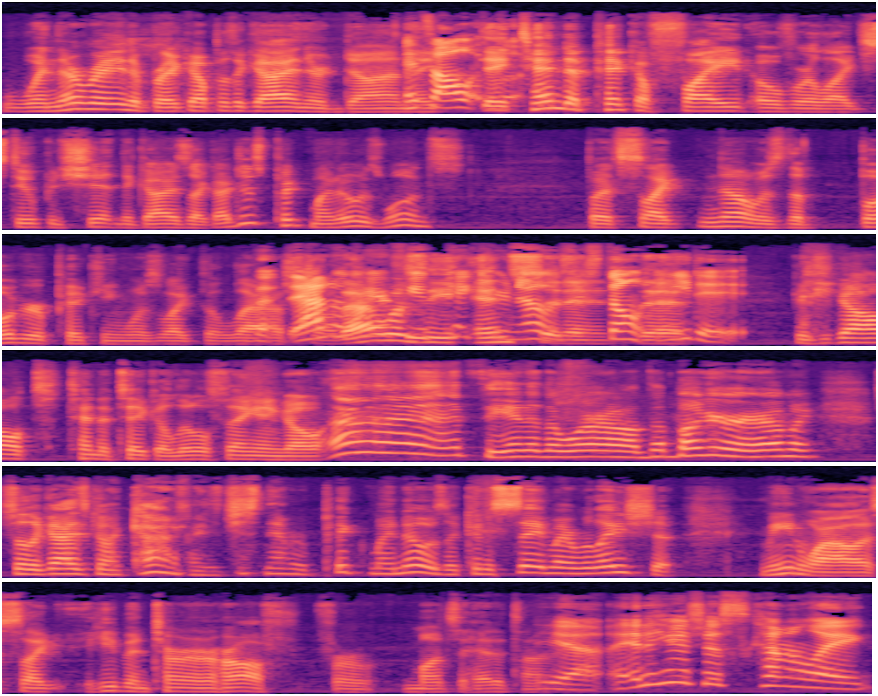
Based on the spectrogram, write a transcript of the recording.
when they're ready to break up with a guy and they're done. It's they, all- they tend to pick a fight over like stupid shit, and the guy's like, "I just picked my nose once," but it's like no, it was the booger picking was like the last. But I don't that care was if you the pick your nose, incident just don't that- eat it. Because you all t- tend to take a little thing and go, ah, it's the end of the world, the booger. I'm like, so the guy's going, God, if I just never picked my nose, I could have saved my relationship. Meanwhile, it's like he'd been turning her off for months ahead of time. Yeah, and he was just kind of like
